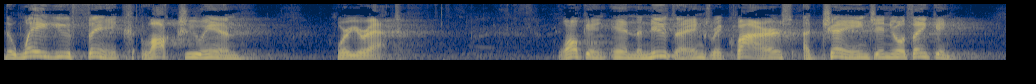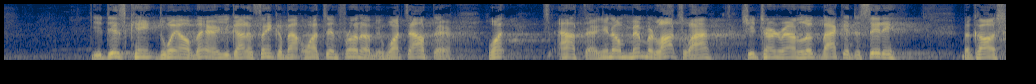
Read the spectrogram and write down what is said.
the way you think locks you in where you're at. Walking in the new things requires a change in your thinking. You just can't dwell there. You got to think about what's in front of you, what's out there, what's out there. You know, remember Lot's wife? She turned around and looked back at the city because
